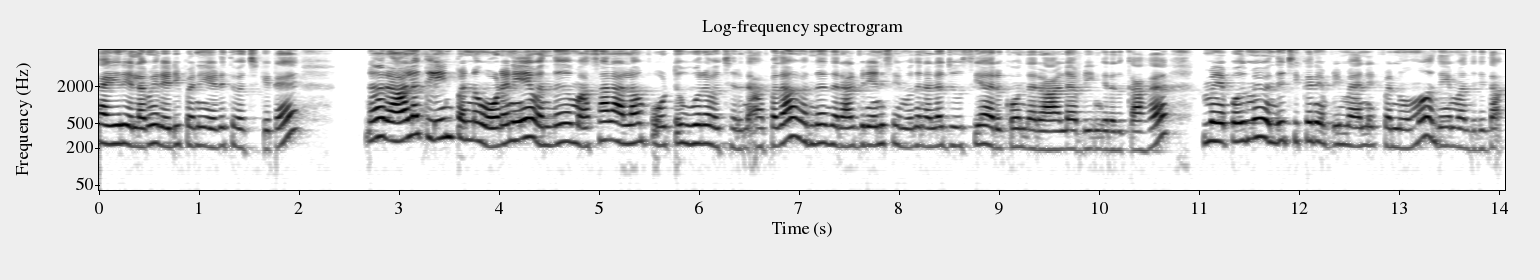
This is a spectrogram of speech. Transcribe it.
தயிர் எல்லாமே ரெடி பண்ணி எடுத்து வச்சுக்கிட்டேன். நான் இறாலை க்ளீன் பண்ண உடனே வந்து மசாலாலாம் போட்டு ஊற வச்சுருந்தேன். அப்போ தான் வந்து அந்த இறால் பிரியாணி செய்யும்போது நல்லா ஜூஸியாக இருக்கும் அந்த இறால் அப்படிங்கிறதுக்காக. நம்ம எப்போதுமே வந்து சிக்கன் எப்படி மேரினேட் பண்ணுவோமோ அதே மாதிரி தான்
